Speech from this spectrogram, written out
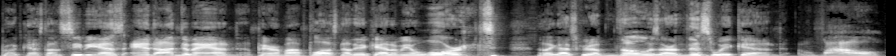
broadcast on CBS and on demand, Paramount Plus. Now, the Academy Awards that I got screwed up, those are this weekend. Wow.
